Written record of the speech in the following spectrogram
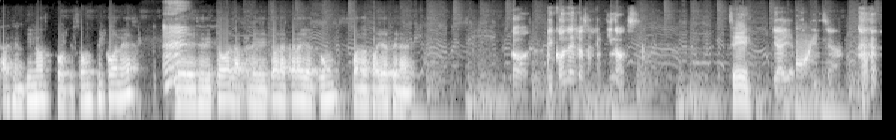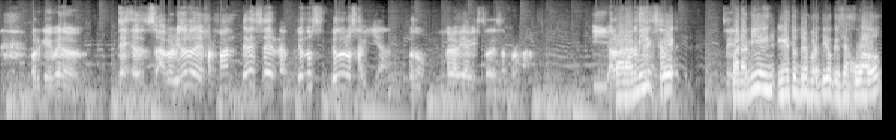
argentinos, porque son picones, le gritó, a la, le gritó a la cara a Yotun cuando falló el penal. Oh, picones los argentinos. Sí. Y hay tendencia. Porque, bueno, volviendo lo de Farfán, debe ser. Yo no, yo no lo sabía. Bueno, no lo había visto de esa forma. Y a Para mí fue, sí. para mí en, en estos tres partidos que se ha jugado,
